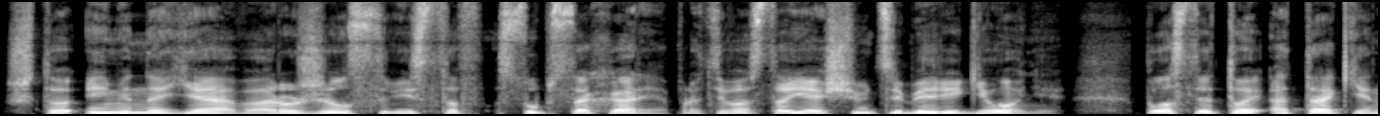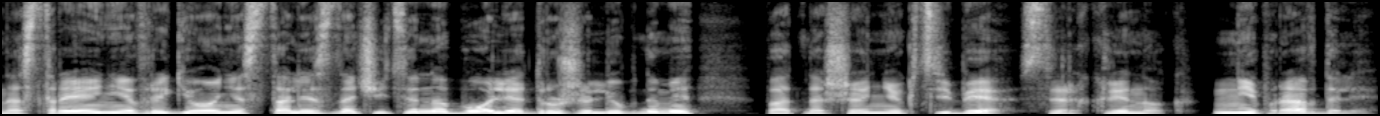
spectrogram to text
что именно я вооружил свистов Субсахаре, противостоящем тебе регионе. После той атаки настроения в регионе стали значительно более дружелюбными по отношению к тебе, сверхклинок. Не правда ли?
